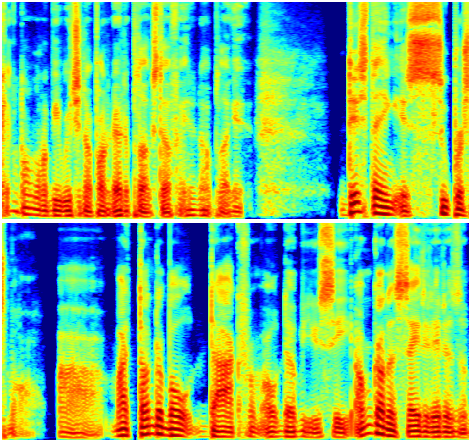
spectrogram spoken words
I don't want to be reaching up under there to plug stuff in and unplug it. This thing is super small. Uh, my Thunderbolt dock from OWC, I'm going to say that it is a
